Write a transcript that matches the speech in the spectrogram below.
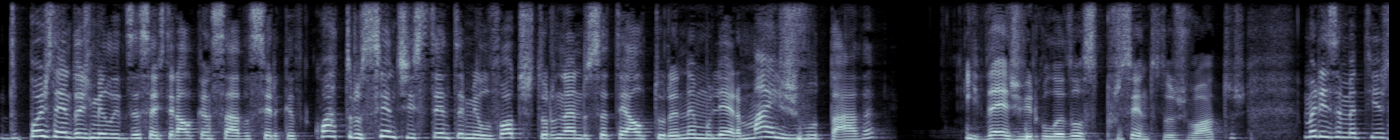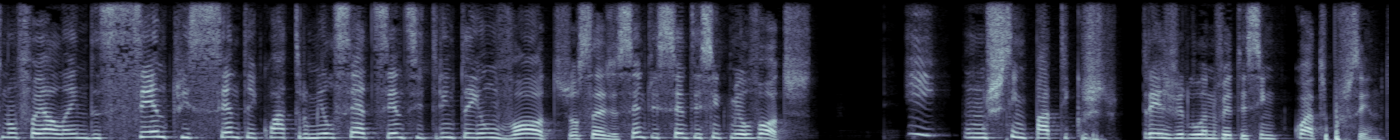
Depois de em 2016 ter alcançado cerca de 470 mil votos, tornando-se até à altura na mulher mais votada, e 10,12% dos votos, Marisa Matias não foi além de 164.731 votos, ou seja, 165 mil votos. E uns simpáticos 3,954%.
